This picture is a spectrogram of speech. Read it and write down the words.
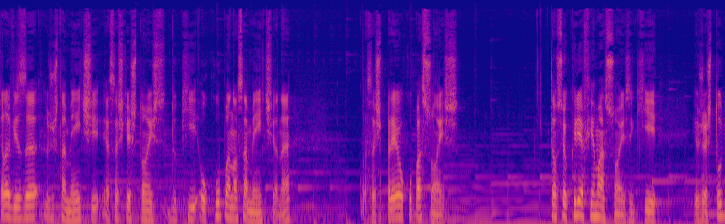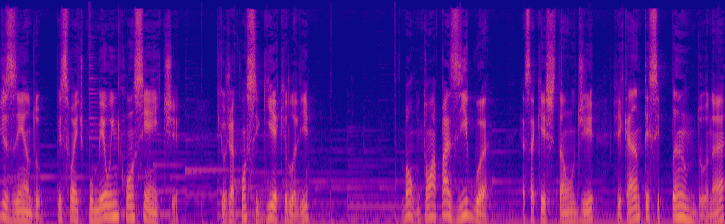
ela visa justamente essas questões do que ocupa a nossa mente, né? Essas preocupações. Então, se eu crio afirmações em que eu já estou dizendo, principalmente para o meu inconsciente, que eu já consegui aquilo ali, bom, então apazigua essa questão de ficar antecipando, né?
